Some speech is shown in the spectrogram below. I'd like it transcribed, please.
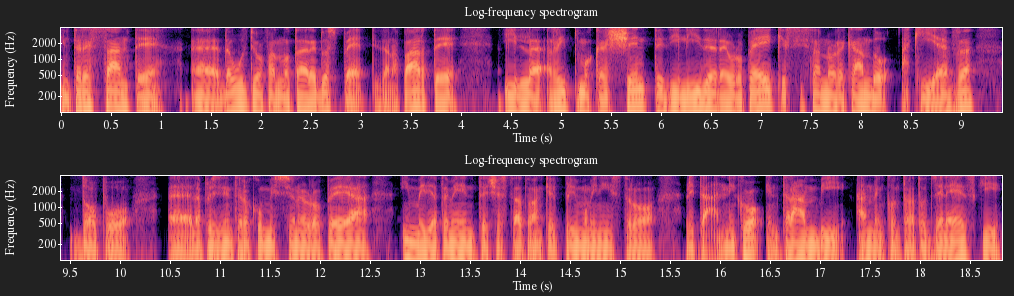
Interessante eh, da ultimo far notare due aspetti. Da una parte il ritmo crescente di leader europei che si stanno recando a Kiev dopo eh, la Presidente della Commissione europea, immediatamente c'è stato anche il primo ministro britannico, entrambi hanno incontrato Zelensky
